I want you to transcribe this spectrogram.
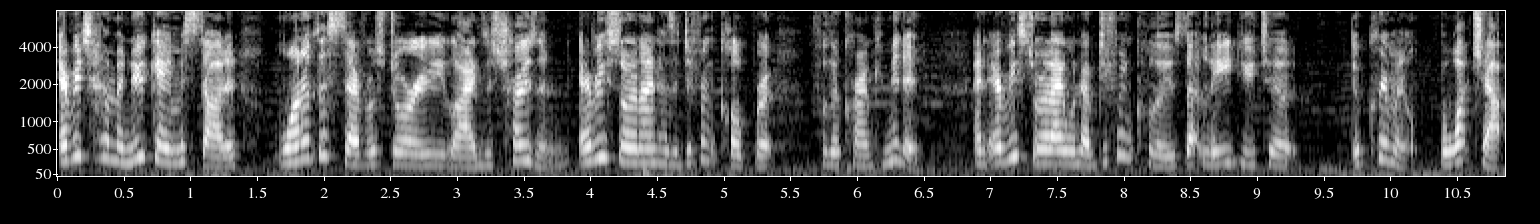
Every time a new game is started, one of the several storylines is chosen. Every storyline has a different culprit for the crime committed, and every storyline would have different clues that lead you to the criminal. But watch out,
